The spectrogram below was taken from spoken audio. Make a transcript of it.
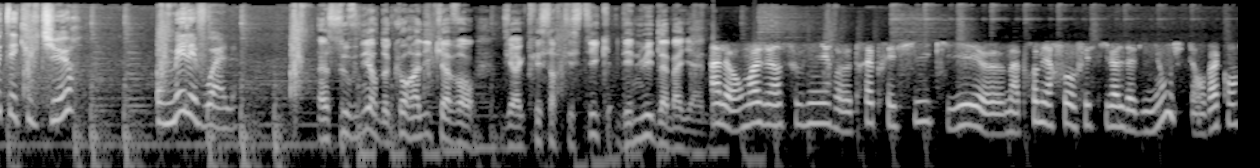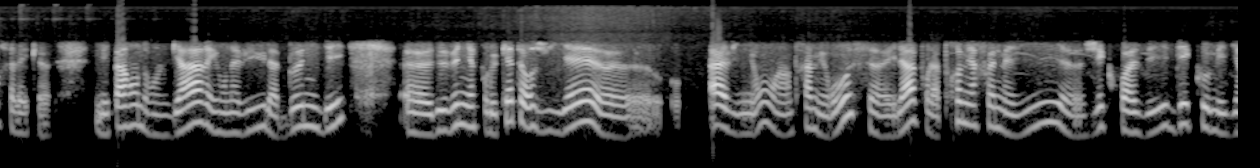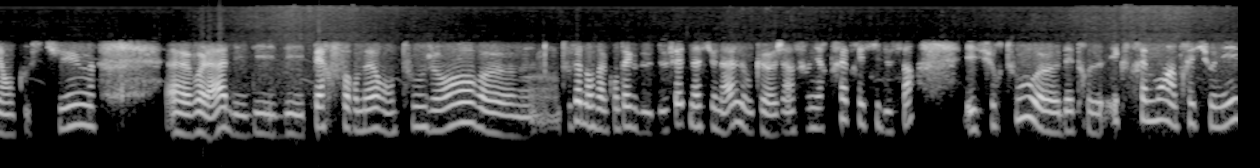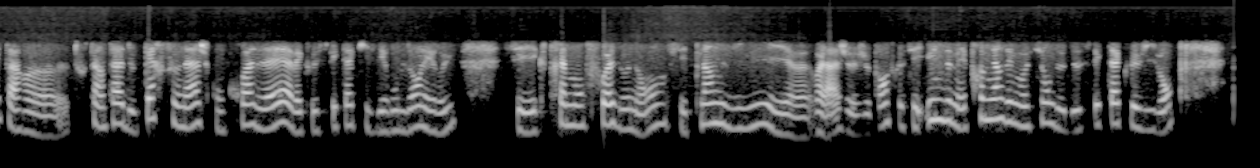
Côté culture, on met les voiles. Un souvenir de Coralie Cavan, directrice artistique des Nuits de la Mayenne. Alors moi j'ai un souvenir euh, très précis qui est euh, ma première fois au Festival d'Avignon. J'étais en vacances avec euh, mes parents dans le Gard et on avait eu la bonne idée de venir pour le 14 juillet à Avignon, à Intramuros. Et là, pour la première fois de ma vie, j'ai croisé des comédiens en costume, euh, voilà, des, des, performeurs en tout genre, euh, tout ça dans un contexte de, de fête nationale. Donc euh, j'ai un souvenir très précis de ça, et surtout d'être extrêmement impressionné par tout un tas de personnages qu'on croisait avec le spectacle qui se déroule dans les rues. C'est extrêmement foisonnant, c'est plein de vie et voilà, je, je, pense que c'est une de mes premières émotions de, de spectacle vivant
